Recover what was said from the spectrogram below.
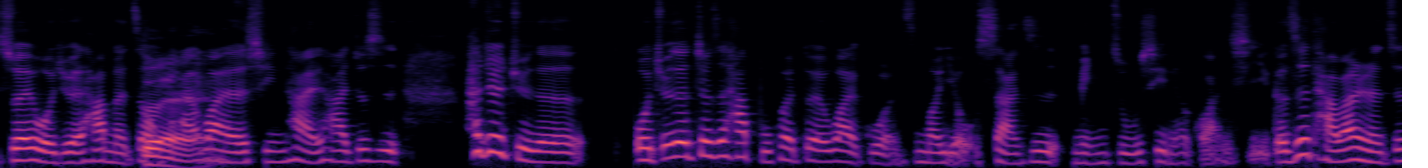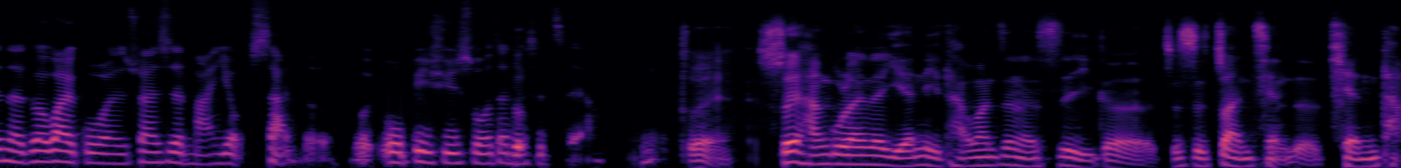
所以我觉得他们这种排外的心态，他就是，他就觉得。我觉得就是他不会对外国人这么友善，是民族性的关系。可是台湾人真的对外国人算是蛮友善的，我我必须说真的是这样。对，所以韩国人的眼里，台湾真的是一个就是赚钱的天堂，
